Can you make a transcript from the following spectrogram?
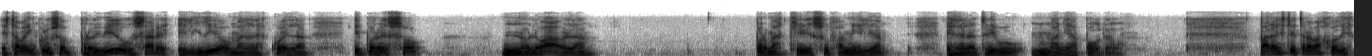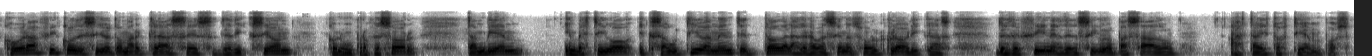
Estaba incluso prohibido usar el idioma en la escuela y por eso no lo habla, por más que su familia es de la tribu Maniapolo. Para este trabajo discográfico decidió tomar clases de dicción con un profesor. También investigó exhaustivamente todas las grabaciones folclóricas desde fines del siglo pasado hasta estos tiempos,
